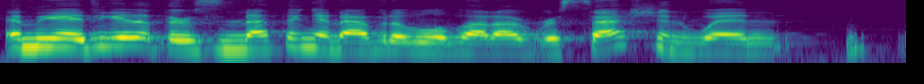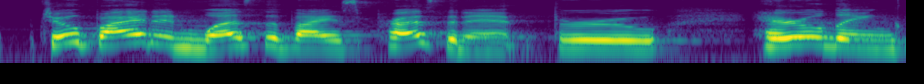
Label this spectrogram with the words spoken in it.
And the idea that there's nothing inevitable about a recession when Joe Biden was the vice president through heralding,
